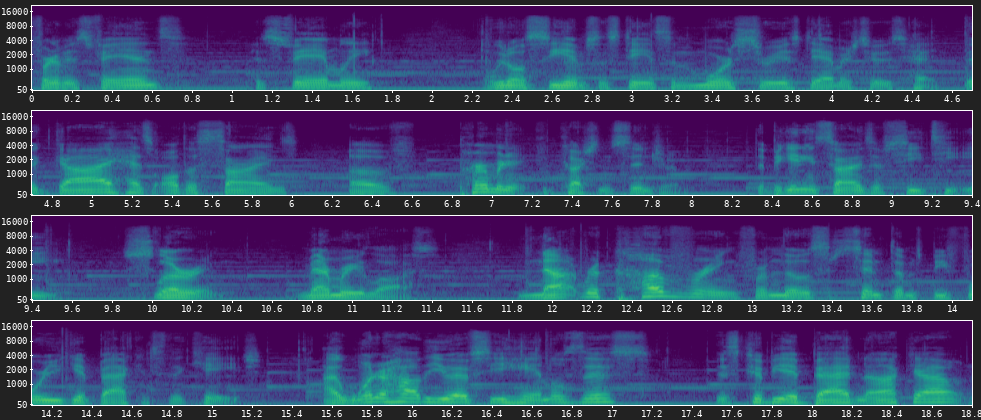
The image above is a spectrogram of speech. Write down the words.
front of his fans, his family. We don't see him sustain some more serious damage to his head. The guy has all the signs of permanent concussion syndrome, the beginning signs of CTE, slurring, memory loss, not recovering from those symptoms before you get back into the cage. I wonder how the UFC handles this. This could be a bad knockout.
